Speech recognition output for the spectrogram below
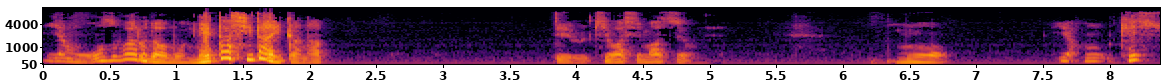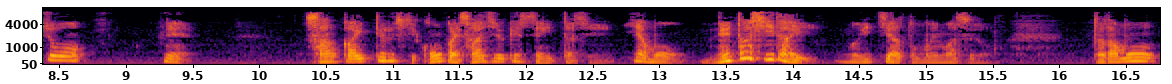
いやもうオズワルドはもうネタ次第かなっていう気はしますよね。もう、いや、もう決勝、ね、3回行ってるし、今回最終決戦行ったし、いやもう、ネタ次第の位置やと思いますよ。ただもう、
